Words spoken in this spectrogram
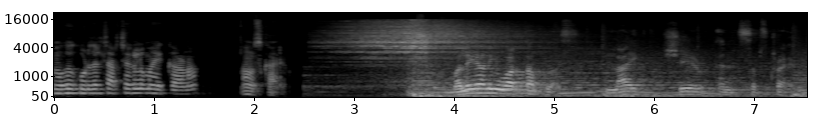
നമുക്ക് കൂടുതൽ ചർച്ചകളുമായി കാണാം. നമസ്കാരം. Malayali Vartha plus. Like share and subscribe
